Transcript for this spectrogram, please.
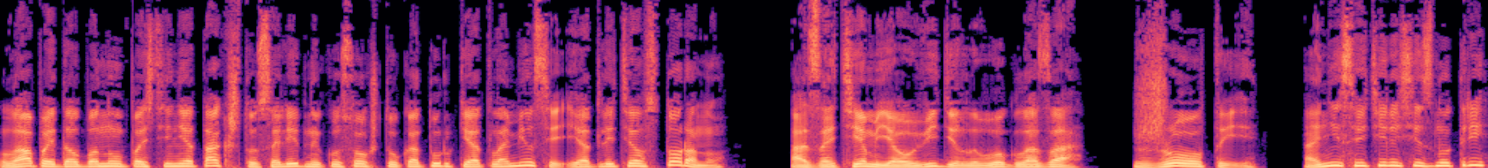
лапой долбанул по стене так, что солидный кусок штукатурки отломился и отлетел в сторону. А затем я увидел его глаза. Желтые. Они светились изнутри,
